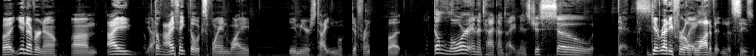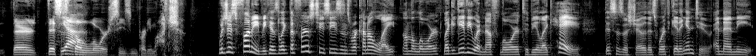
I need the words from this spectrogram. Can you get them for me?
but you never know. Um, I yeah, The- I think they'll explain why Ymir's Titan looked different, but The lore in Attack on Titan is just so dense. get ready for Like- a lot of it in this season. There, this is Yeah. the lore season, pretty much. Which is funny because like the first two seasons were kind of light on the lore. Like it gave you enough lore to be like, "Hey, this is a show that's worth getting into." And then the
